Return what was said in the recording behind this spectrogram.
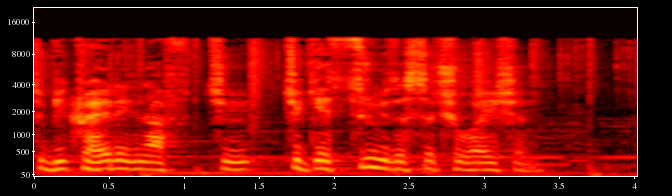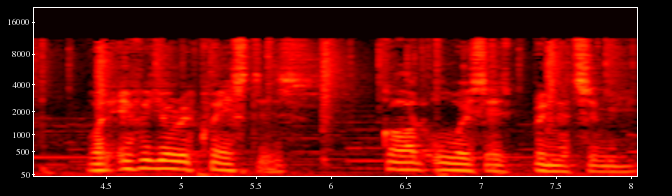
to be creative enough to, to get through the situation. Whatever your request is, God always says, bring it to me.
